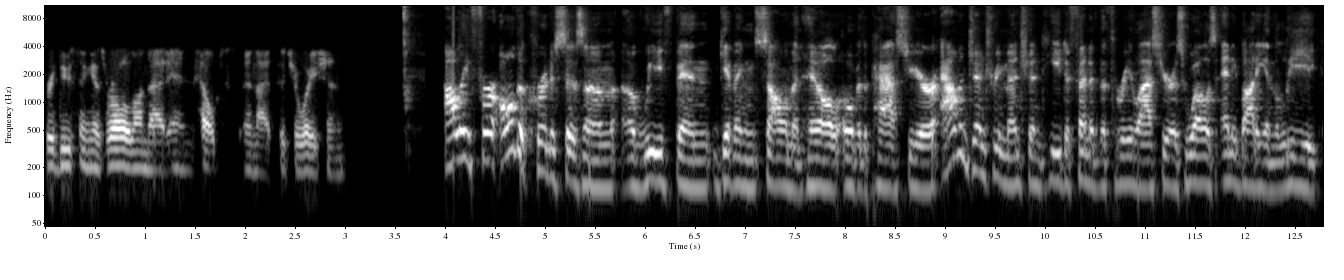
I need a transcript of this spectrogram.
reducing his role on that end helps in that situation. Ali, for all the criticism uh, we've been giving Solomon Hill over the past year, Alvin Gentry mentioned he defended the three last year as well as anybody in the league.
